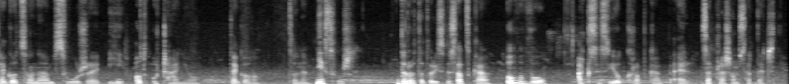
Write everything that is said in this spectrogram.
tego, co nam służy, i oduczaniu tego, co nam nie służy. Dorota Doris Wysocka, www.accessu.pl. Zapraszam serdecznie.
